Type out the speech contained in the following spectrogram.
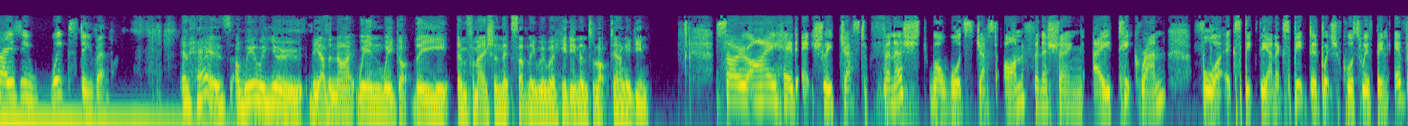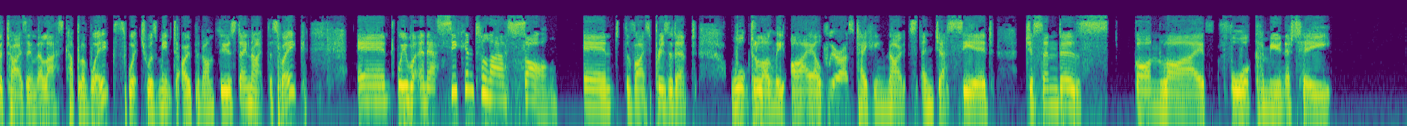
Crazy week, Stephen. It has. Uh, Where were you the other night when we got the information that suddenly we were heading into lockdown again? So I had actually just finished, well, was just on finishing a tech run for Expect the Unexpected, which of course we've been advertising the last couple of weeks, which was meant to open on Thursday night this week. And we were in our second to last song. And the vice president walked along the aisle where I was taking notes and just said, Jacinda's gone live for community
